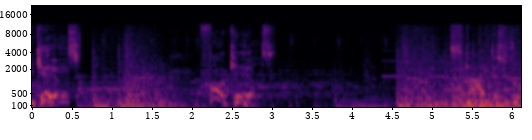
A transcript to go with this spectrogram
Three kills. Four kills. Sky destroyed.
